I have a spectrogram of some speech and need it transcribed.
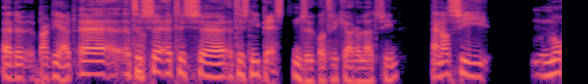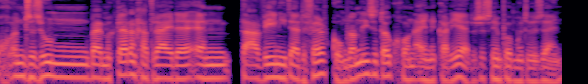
Uh, dat maakt niet uit. Uh, het, is, het, is, het is niet best, natuurlijk, wat Ricciardo laat zien. En als hij nog een seizoen bij McLaren gaat rijden en daar weer niet uit de verf komt, dan is het ook gewoon einde carrière. Zo simpel moeten we zijn.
